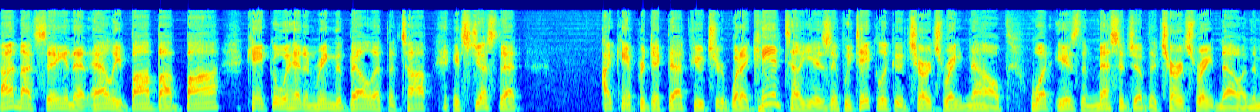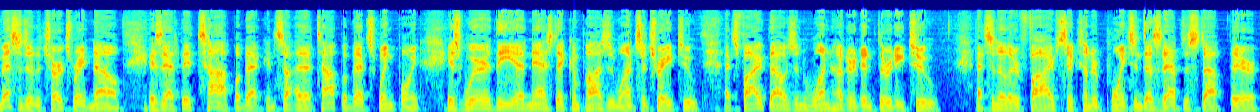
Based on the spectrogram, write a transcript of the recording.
I'm not saying that Alibaba ba ba ba can't go ahead and ring the bell at the top. It's just that I can't predict that future. What I can tell you is if we take a look at the charts right now, what is the message of the charts right now? And the message of the charts right now is at the top of that cons- uh, top of that swing point is where the uh, Nasdaq Composite wants to trade to. That's 5,132. That's another five, six hundred points. And does it have to stop there?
